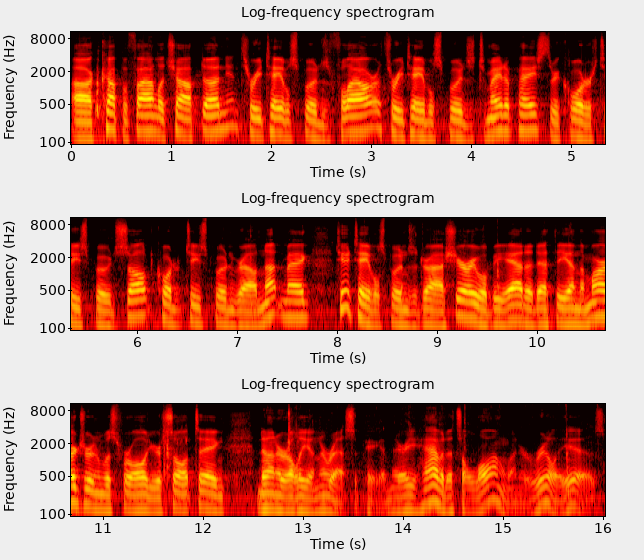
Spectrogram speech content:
a cup of finely chopped onion, three tablespoons of flour, three tablespoons of tomato paste, three quarters teaspoon salt, quarter teaspoon ground nutmeg, two tablespoons of dry sherry will be added at the end. The margarine was for all your sauteing done early in the recipe. And there you have it. It's a long one. It really is.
